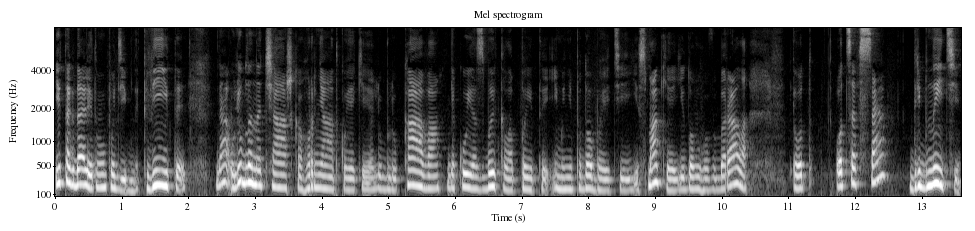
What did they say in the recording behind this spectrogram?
і так далі, і тому подібне. Квіти, да, улюблена чашка, горнятко, яке я люблю, кава, яку я звикла пити, і мені подобається її смак, я її довго вибирала. І от Оце все дрібниці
